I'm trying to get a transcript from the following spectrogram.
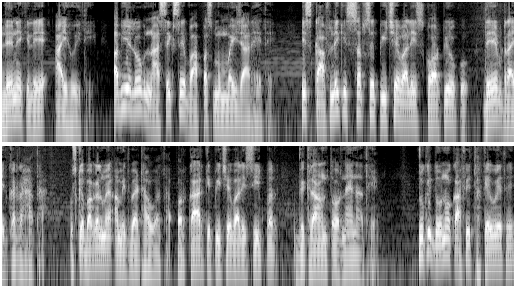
लेने के लिए आई हुई थी। अब ये लोग नासिक से वापस मुंबई जा रहे थे। इस काफले की सबसे पीछे वाली स्कॉर्पियो को देव ड्राइव कर रहा था। उसके बगल में अमित बैठा हुआ था और कार के पीछे वाली सीट पर विक्रांत और नैना थे। क्योंकि दोनों काफ़ी थके हुए थे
